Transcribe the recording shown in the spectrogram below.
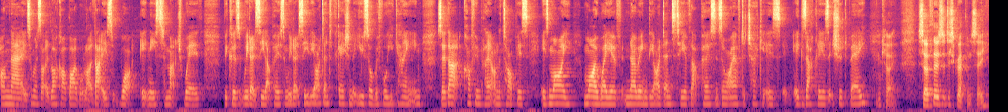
on there. It's almost like like our Bible. Like that is what it needs to match with. Because we don't see that person, we don't see the identification that you saw before you came. So that coffin plate on the top is is my my way of knowing the identity of that person. So I have to check it is exactly as it should be. Okay, so if there's a discrepancy.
